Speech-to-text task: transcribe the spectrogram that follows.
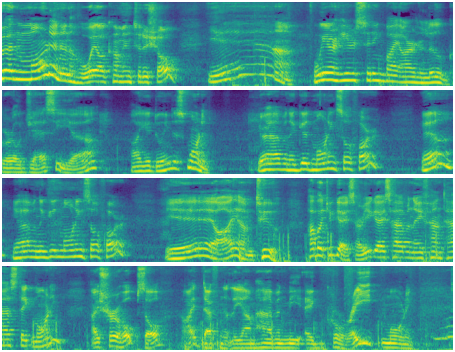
Good morning and welcome into the show. Yeah, we are here sitting by our little girl Jessie. Yeah, how you doing this morning? You're having a good morning so far. Yeah, you having a good morning so far. Yeah, I am too. How about you guys? Are you guys having a fantastic morning? I sure hope so. I definitely am having me a great morning.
